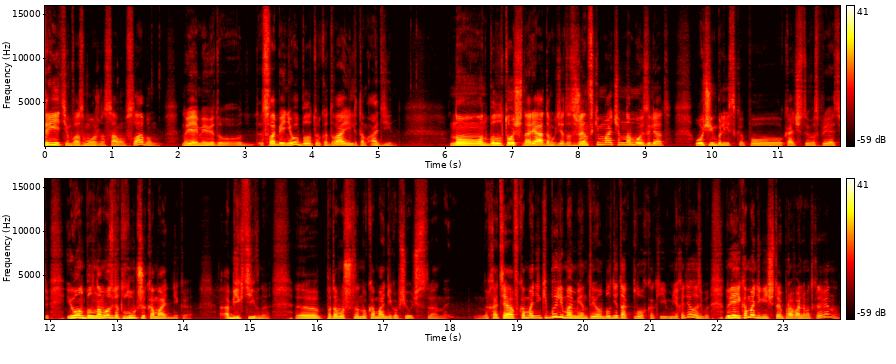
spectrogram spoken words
третьим, возможно, самым слабым, но я имею в виду, слабее него было только два или там один. но он был точно рядом где-то с женским матчем, на мой взгляд, очень близко по качеству и восприятию. И он был, на мой взгляд, лучше командника, объективно, э, потому что, ну, командник вообще очень странный. Хотя в команднике были моменты, и он был не так плох, как мне хотелось бы. Но я и командник не считаю провальным откровенно.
